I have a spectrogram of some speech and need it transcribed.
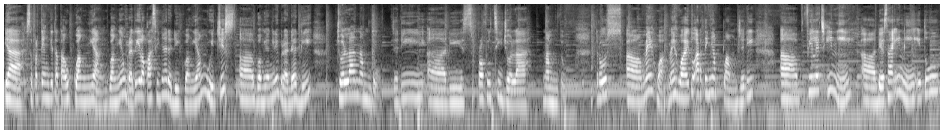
Ya, seperti yang kita tahu Gwangyang. Gwangyang berarti lokasinya ada di Gwangyang, which is uh, Gwangyang ini berada di Namdo. Jadi uh, di provinsi Namdo. Terus uh, Mehwa, Mehwa itu artinya plum. Jadi uh, village ini, uh, desa ini itu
